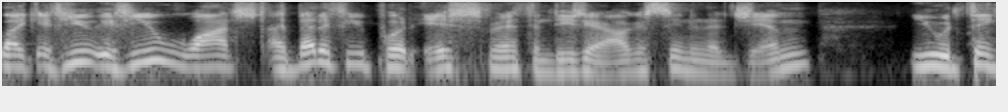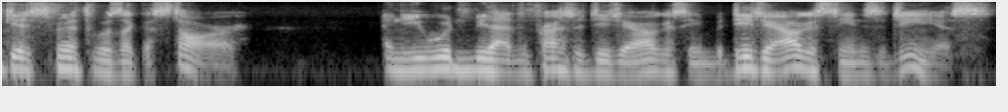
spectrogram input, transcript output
like if you if you watched, I bet if you put Ish Smith and DJ Augustin in a gym, you would think Ish Smith was like a star, and you wouldn't be that impressed with DJ Augustin. But DJ Augustin is a genius.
